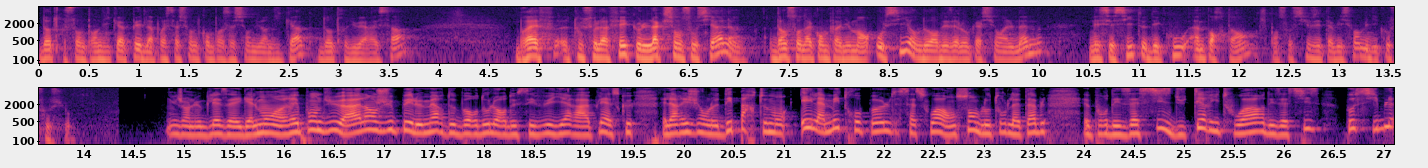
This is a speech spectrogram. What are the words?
D'autres sont handicapés de la prestation de compensation du handicap, d'autres du RSA. Bref, tout cela fait que l'action sociale, dans son accompagnement aussi, en dehors des allocations elles-mêmes, nécessite des coûts importants. Je pense aussi aux établissements médico-sociaux. Jean-Luc Glaise a également répondu à Alain Juppé, le maire de Bordeaux, lors de ses vœux hier, a appelé à ce que la région, le département et la métropole s'assoient ensemble autour de la table pour des assises du territoire, des assises possibles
